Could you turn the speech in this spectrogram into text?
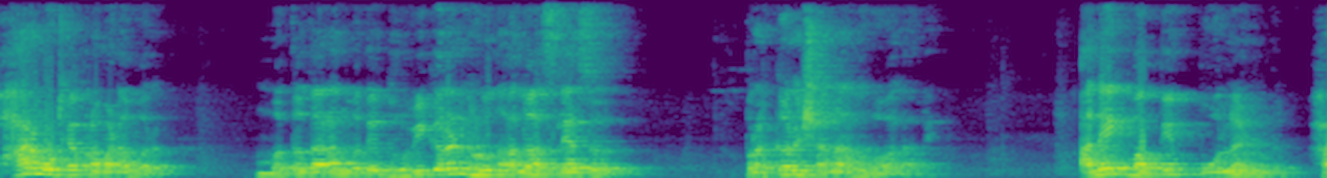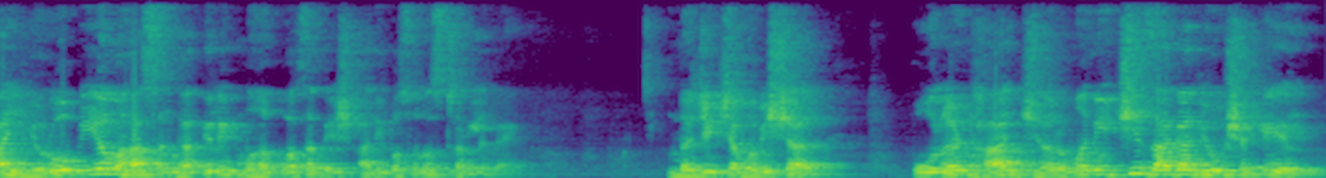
फार मोठ्या प्रमाणावर मतदारांमध्ये ध्रुवीकरण घडून आलं असल्याचं प्रकर्षानं अनुभवाला आलंय. अनेक बाबतीत पोलंड हा युरोपीय महासंघातील एक महत्त्वाचा देश आधीपासूनच ठरलेला आहे. नजीकच्या भविष्यात पोलंड हा जर्मनीची जागा घेऊ शकेल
